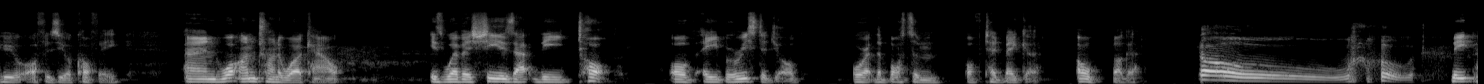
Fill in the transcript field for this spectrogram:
who offers you a coffee. And what I'm trying to work out is whether she is at the top of a barista job or at the bottom of Ted Baker. Oh, bugger. oh, Beep.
